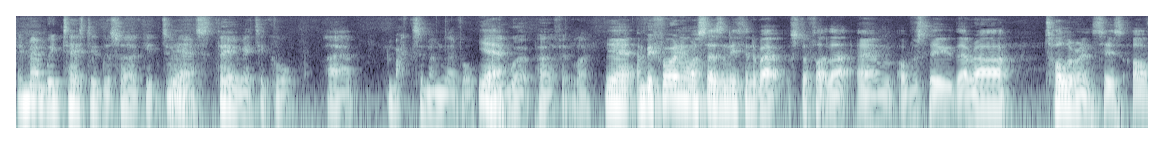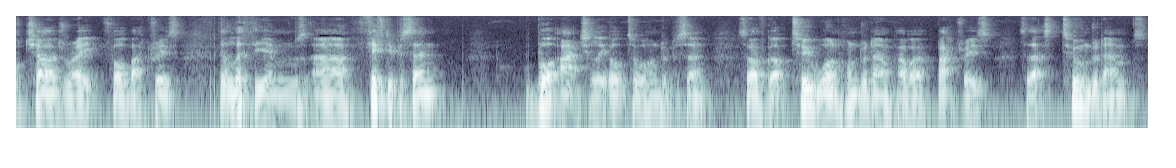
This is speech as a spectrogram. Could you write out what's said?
It meant we tested the circuit to Yeah. its theoretical uh, maximum level. Yeah. It worked perfectly. Yeah, and before anyone says anything about stuff like that, um, obviously there are tolerances of charge rate for batteries. The lithiums are 50%, but actually up to 100%. So I've got two 100 amp hour batteries, so that's 200 amps.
